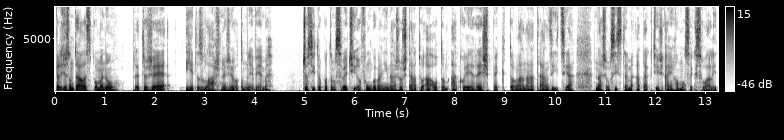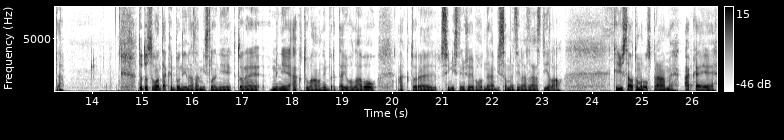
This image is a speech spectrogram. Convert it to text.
Prečo som to ale spomenul? Pretože je to zvláštne, že o tom nevieme. Čo si to potom svedčí o fungovaní nášho štátu a o tom, ako je rešpektovaná tranzícia v našom systéme a taktiež aj homosexualita. Toto sú len také body na zamyslenie, ktoré mne aktuálne vrtajú hlavou a ktoré si myslím, že je vhodné, aby som medzi vás zazdielal. Keď už sa o tom rozprávame, aká je e,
